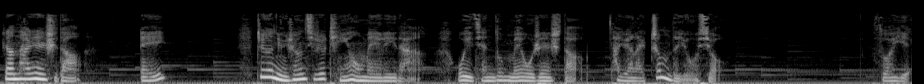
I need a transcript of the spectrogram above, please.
让他认识到，哎，这个女生其实挺有魅力的，我以前都没有认识到。她原来这么的优秀，所以，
